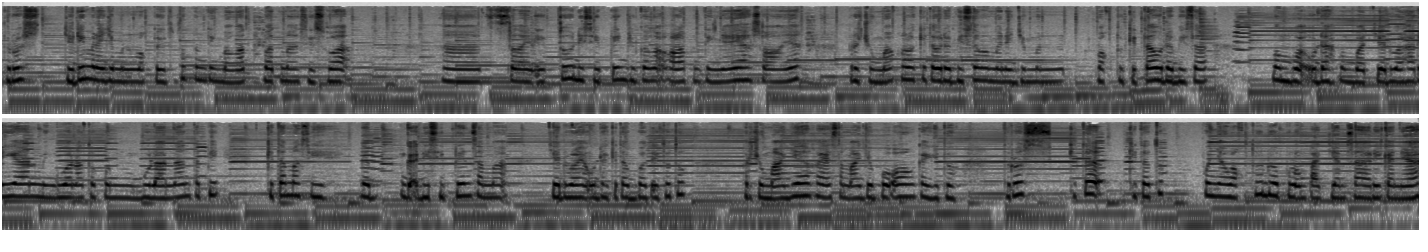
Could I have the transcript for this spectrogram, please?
Terus jadi manajemen waktu itu tuh penting banget buat mahasiswa. Nah, selain itu disiplin juga nggak kalah pentingnya ya soalnya percuma kalau kita udah bisa memanajemen waktu kita udah bisa membuat udah membuat jadwal harian mingguan ataupun bulanan tapi kita masih nggak disiplin sama jadwal yang udah kita buat itu tuh percuma aja kayak sama aja bohong kayak gitu. Terus kita kita tuh punya waktu 24 jam sehari kan ya.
